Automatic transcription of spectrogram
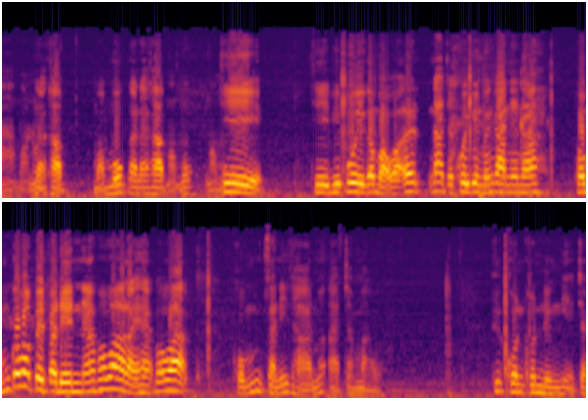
อ่าหมอนุนะครับหมอมุกอะนะครับหมอมุกหมอมุกที่ที่พี่ปุ้ยก็บอกว่าเออน่าจะคุยกันเหมือนกันเนี่ยนะผมก็ว่าเป็นประเด็นนะ เพราะว่าอะไรฮะเพราะว่าผมสันนิษฐานว่าอาจจะเมา คือคนคนหนึ่งเนี่ยจะ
